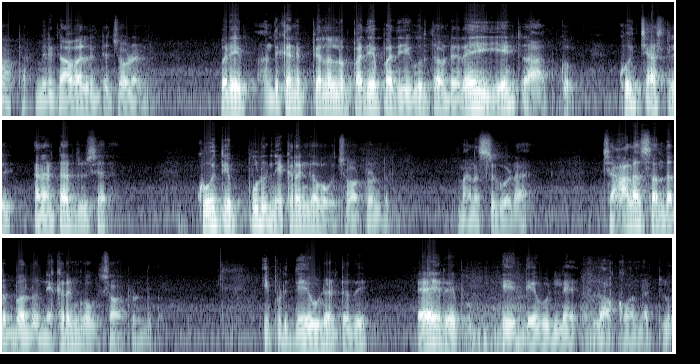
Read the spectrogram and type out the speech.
చోట. మీరు కావాలంటే చూడండి. ఒరే అందుకని పిల్లలు పదే పదే ఎగురుతూ ఉంటారు రే ఏంట్రా? కో- కోతి చేష్టలు అని అంటారు చూసారా కోతి ఎప్పుడు నికరంగా ఒక చోట ఉండదు. మనసు కూడా చాలా సందర్భాల్లో నికరంగా ఒక చోట ఉండదు. ఇప్పుడు దేవుడు అంటది ఏ రేపు ఏ దేవుడిలే లోకం అన్నట్లు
